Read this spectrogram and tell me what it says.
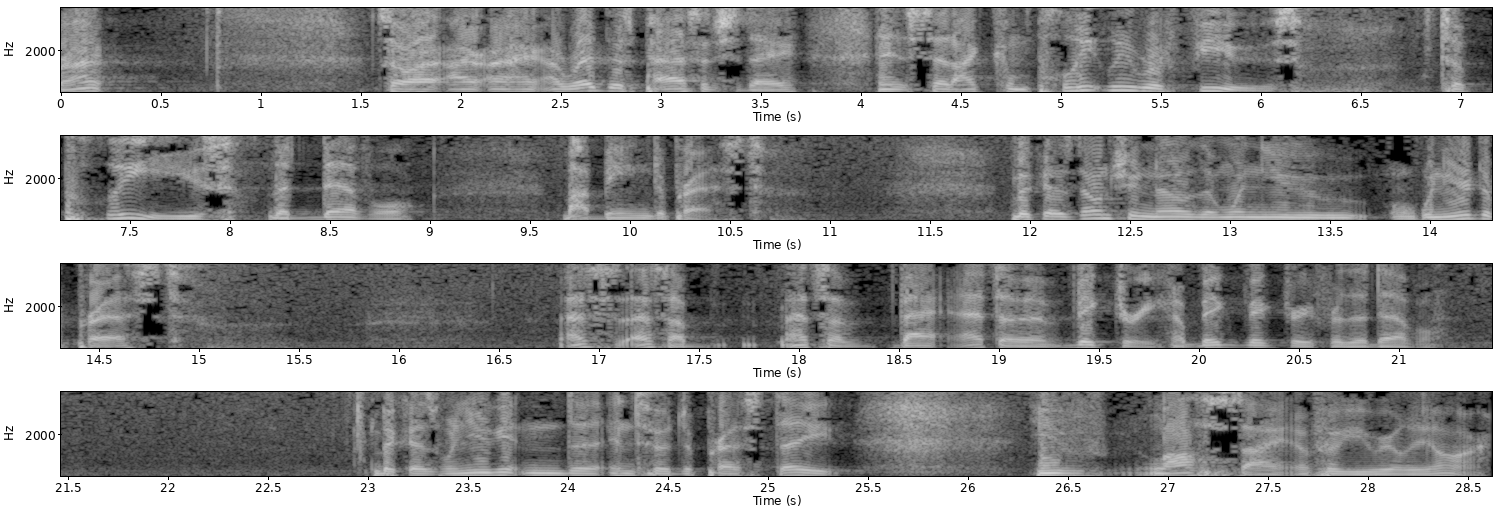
right? So I, I, I read this passage today, and it said, "I completely refuse to please the devil by being depressed." Because don't you know that when you when you're depressed, that's that's a that's a that's a victory, a big victory for the devil. Because when you get into, into a depressed state, you've lost sight of who you really are.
